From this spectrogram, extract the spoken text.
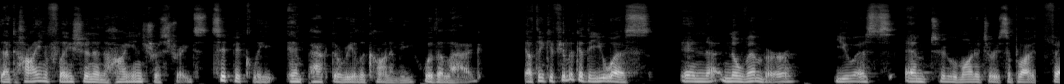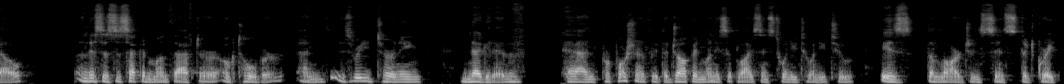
that high inflation and high interest rates typically impact the real economy with a lag. I think if you look at the US in November, US M2 monetary supply fell, and this is the second month after October, and is really turning negative. And proportionately, the drop in money supply since 2022 is the largest since the Great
